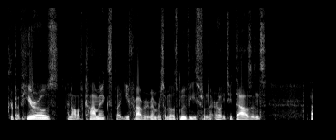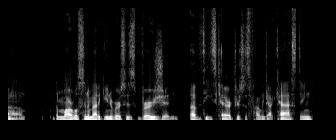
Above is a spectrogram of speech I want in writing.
group of heroes in all of comics, but you probably remember some of those movies from the early 2000s. Um, the Marvel Cinematic Universe's version of these characters has finally got casting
